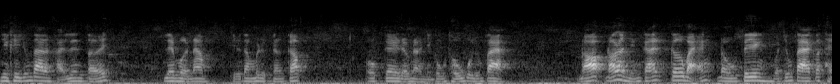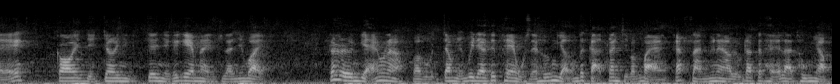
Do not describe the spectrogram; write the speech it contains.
Nhưng khi chúng ta phải lên tới level 5 thì chúng ta mới được nâng cấp. Ok độ nào? Những con thú của chúng ta đó đó là những cái cơ bản đầu tiên mà chúng ta có thể coi để chơi chơi những cái game này là như vậy. Rất là đơn giản luôn nào và trong những video tiếp theo mình sẽ hướng dẫn tất cả các anh chị và các bạn cách làm như nào để chúng ta có thể là thu nhập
